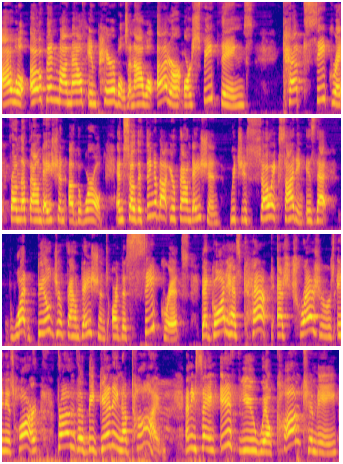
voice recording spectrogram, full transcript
I will open my mouth in parables and I will utter or speak things kept secret from the foundation of the world. And so the thing about your foundation, which is so exciting, is that what builds your foundations are the secrets that God has kept as treasures in his heart from the beginning of time. And he's saying, if you will come to me,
